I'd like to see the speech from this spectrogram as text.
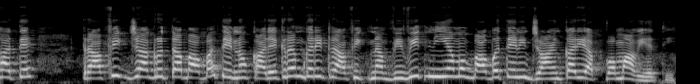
ખાતે ટ્રાફિક જાગૃતતા બાબતેનો કાર્યક્રમ કરી ટ્રાફિકના વિવિધ નિયમો બાબતેની જાણકારી આપવામાં આવી હતી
